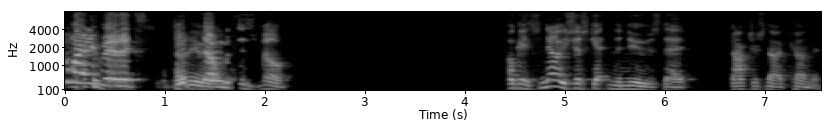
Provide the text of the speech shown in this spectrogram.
20 minutes. 20 You're done with this film. Okay, so now he's just getting the news that doctor's not coming.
